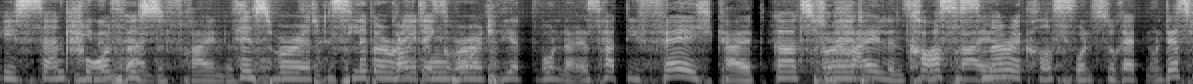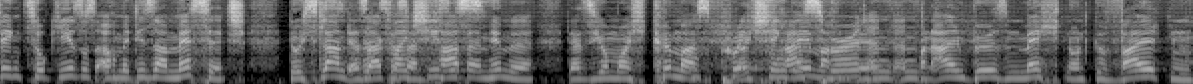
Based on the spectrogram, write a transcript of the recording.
He sent forth sein His, his word, His liberating Gottes word. Wort wirkt Wunder. Es hat die Fähigkeit God's zu heilen, zu befreien und zu retten. Und deswegen zog Jesus auch mit dieser Message durchs Land. Er sagt, dass why ein Jesus Vater im Himmel, der sich um euch kümmert, euch frei machen will and- and von allen bösen Mächten und Gewalten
